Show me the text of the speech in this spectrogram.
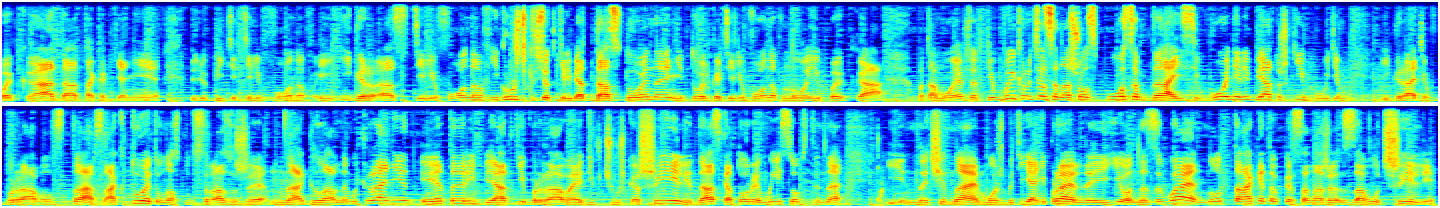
ПК, да, так как я не любитель телефонов и игр а, с телефонов. Игрушечка все-таки, ребят, достойная не только телефонов, но и ПК. Потому я все-таки выкрутился, нашел способ, да, и сегодня, ребятушки, будем играть в Бравл Бравл Старс. А кто это у нас тут сразу же на главном экране? Это, ребятки, бравая девчушка Шейли, да, с которой мы, собственно, и начинаем. Может быть, я неправильно ее называю, но так этого персонажа зовут Шелли.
